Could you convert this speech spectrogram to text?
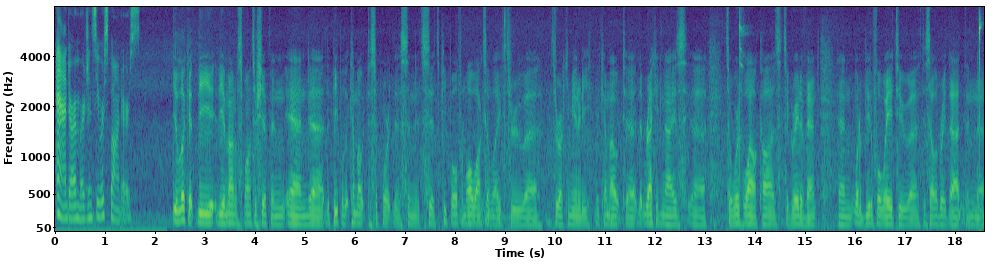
and our emergency responders. You look at the, the amount of sponsorship and, and uh, the people that come out to support this, and it's, it's people from all walks of life through, uh, through our community that come out uh, that recognize uh, it's a worthwhile cause, it's a great event, and what a beautiful way to, uh, to celebrate that than, uh,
